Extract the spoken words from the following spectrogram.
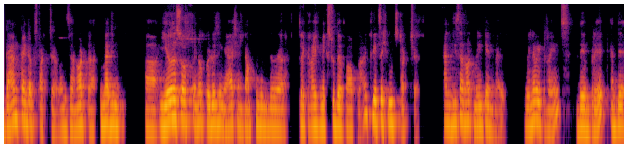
dam kind of structure. These are not uh, imagine uh, years of you know producing ash and dumping in the like right next to the power plant creates a huge structure, and these are not maintained well. Whenever it rains, they break and they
